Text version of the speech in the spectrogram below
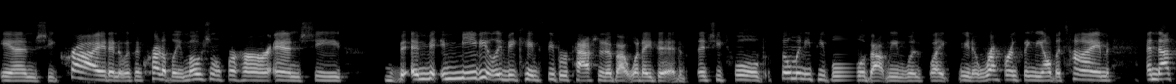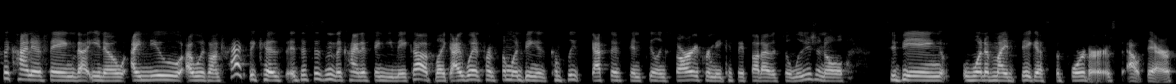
And she cried, and it was incredibly emotional for her. And she immediately became super passionate about what I did. And she told so many people about me and was like, you know, referencing me all the time. and that's the kind of thing that you know i knew i was on track because this isn't the kind of thing you make up like i went from someone being a complete skeptic and feeling sorry for me because they thought i was delusional to being one of my biggest supporters out there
